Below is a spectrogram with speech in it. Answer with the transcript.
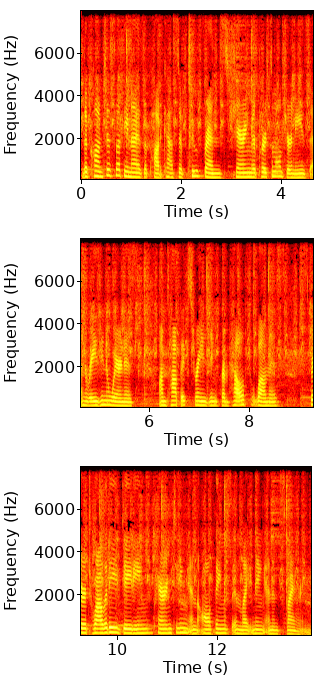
The Conscious Latina is a podcast of two friends sharing their personal journeys and raising awareness on topics ranging from health, wellness, spirituality, dating, parenting, and all things enlightening and inspiring.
